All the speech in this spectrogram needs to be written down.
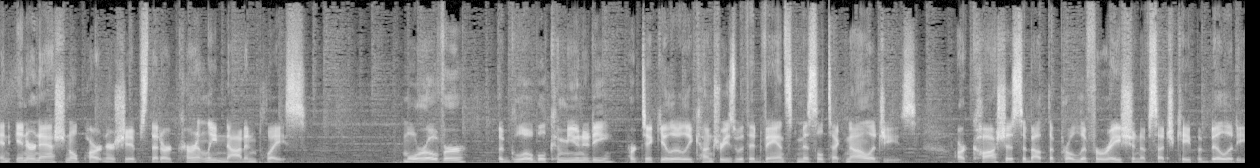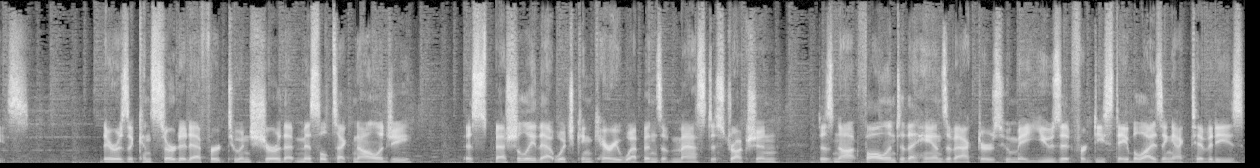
and international partnerships that are currently not in place. Moreover, the global community, particularly countries with advanced missile technologies, are cautious about the proliferation of such capabilities. There is a concerted effort to ensure that missile technology, especially that which can carry weapons of mass destruction, does not fall into the hands of actors who may use it for destabilizing activities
